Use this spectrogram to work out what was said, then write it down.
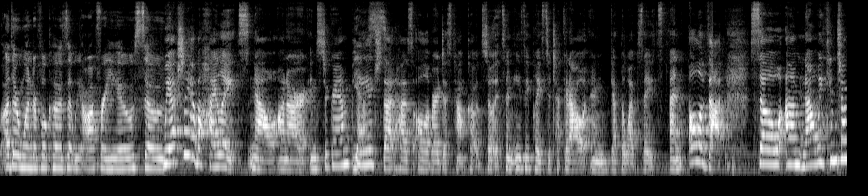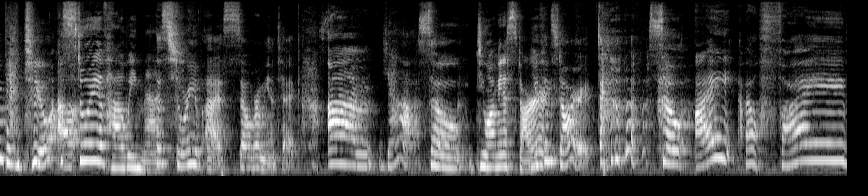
other wonderful codes that we offer you. So we actually have a highlights now on our Instagram page yes. that has all of our discount codes. So it's an easy place to check it out and get the websites and all of that. So um, now we can jump into uh, the story of how we met. The story of us. So romantic. Um, yeah. So, so do you want me to start? You can start. so I about five,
